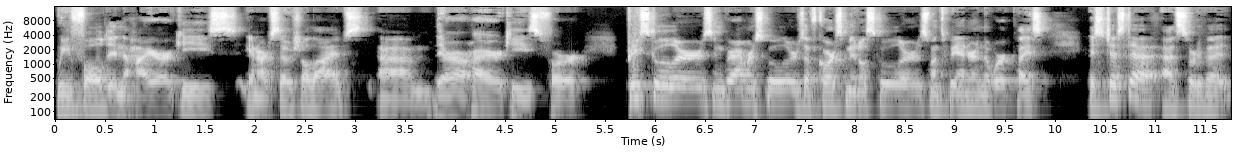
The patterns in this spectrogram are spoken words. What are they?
we fold into hierarchies in our social lives. Um, there are hierarchies for preschoolers and grammar schoolers, of course, middle schoolers. Once we enter in the workplace, it's just a, a sort of a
